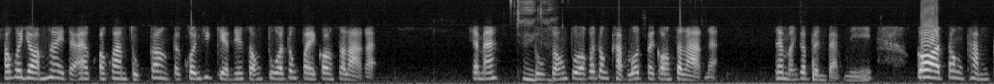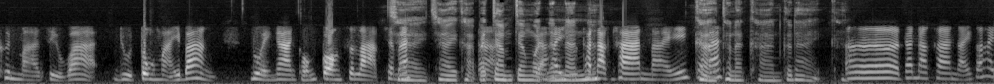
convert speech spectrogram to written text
เขาก็ยอมให้แต่เอาเอาความถูกต้อง แต่คนที่เกียจในสองตัวต้องไปกองสลากอะ่ะ ใช่ไหมใช่ถูกสค่ะองตัวก็ต้องขับรถไปกองสลากเนี่ยนั่นมันก็เป็นแบบนี้ ก็ต้องทำขึ้นมาสิว่าอยู่ตรงไหนบ้าง หน่วยงานของกองสลากใช่ไหมใช่ใช่ค่ะ ประจำจังหวัดจะให้อนั้นยู่ๆธนะนาคารไหนใช่ค่ะไหมธนาคารก็ได้ค่ะเออ ธนาคารไหนก็ให้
